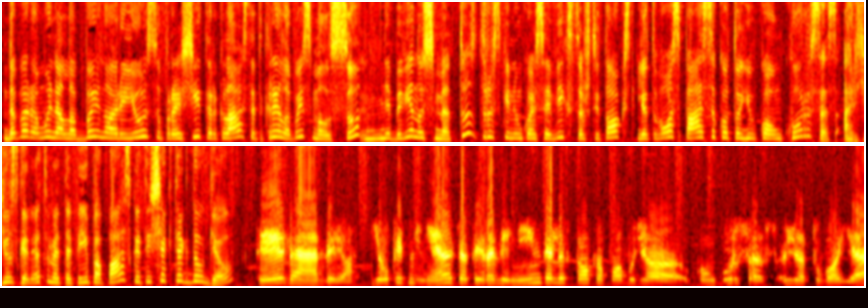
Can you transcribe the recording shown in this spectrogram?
dabar Ramūnė labai nori jūsų prašyti ir klausti, tikrai labai smalsu. Nebe vienus metus druskininkuose vyksta štai toks Lietuvos pasakotojų konkursas. Ar jūs galėtumėte apie jį papasakoti šiek tiek daugiau? Tai be abejo. Jau kaip minėjote, tai yra vienintelis tokio pobūdžio konkursas Lietuvoje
